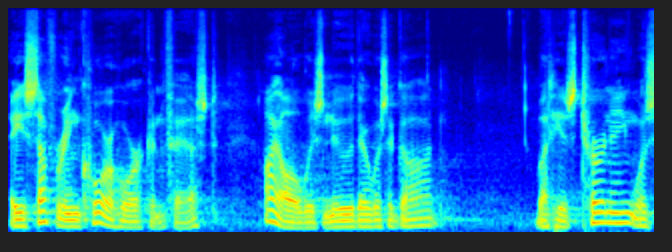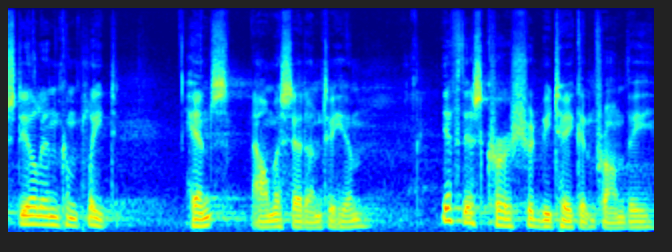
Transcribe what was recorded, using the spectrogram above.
A suffering Korihor confessed, I always knew there was a God, but his turning was still incomplete. Hence, Alma said unto him, If this curse should be taken from thee,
